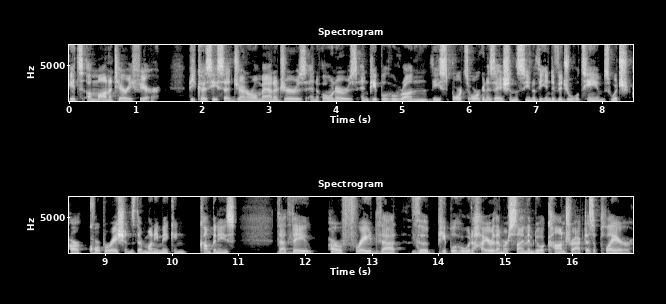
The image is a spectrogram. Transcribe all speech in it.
it's a monetary fear because he said general managers and owners and people who run the sports organizations you know the individual teams which are corporations they're money making companies that they are afraid that the people who would hire them or sign them to a contract as a player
